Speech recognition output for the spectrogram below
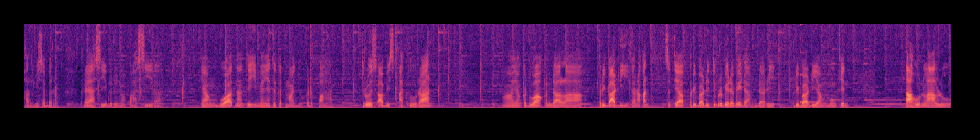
harus bisa berkreasi berinovasi lah yang buat nanti himianya tetap maju ke depan. Terus abis aturan uh, yang kedua kendala pribadi. Karena kan setiap pribadi itu berbeda-beda. Dari pribadi yang mungkin tahun lalu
